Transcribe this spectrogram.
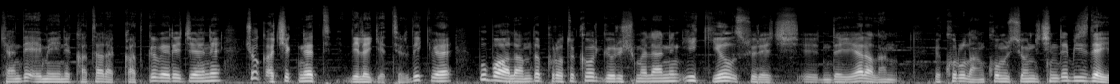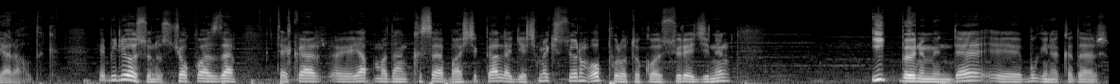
kendi emeğini katarak katkı vereceğini çok açık net dile getirdik ve bu bağlamda protokol görüşmelerinin ilk yıl süreçinde yer alan ve kurulan komisyonun içinde biz de yer aldık. Ve biliyorsunuz çok fazla tekrar e, yapmadan kısa başlıklarla geçmek istiyorum. O protokol sürecinin ilk bölümünde e, bugüne kadar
